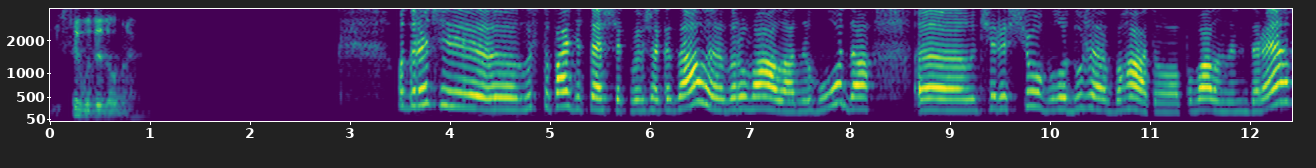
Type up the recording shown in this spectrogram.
і все буде добре. От, до речі, е, в листопаді теж, як ви вже казали, вирувала негода, е, через що було дуже багато повалених дерев.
